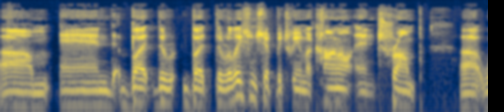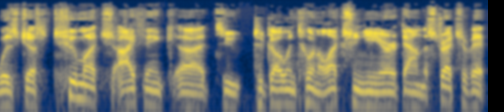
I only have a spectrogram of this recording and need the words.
Um, and but the but the relationship between McConnell and Trump uh, was just too much, I think, uh, to to go into an election year down the stretch of it,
